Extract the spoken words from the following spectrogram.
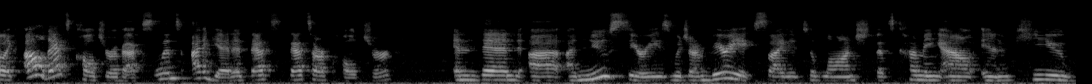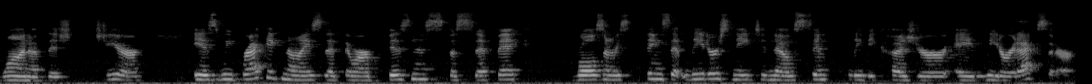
like, oh, that's culture of excellence. I get it. That's that's our culture. And then uh, a new series, which I'm very excited to launch, that's coming out in Q1 of this year, is we've recognized that there are business specific roles and things that leaders need to know simply because you're a leader at Exeter.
